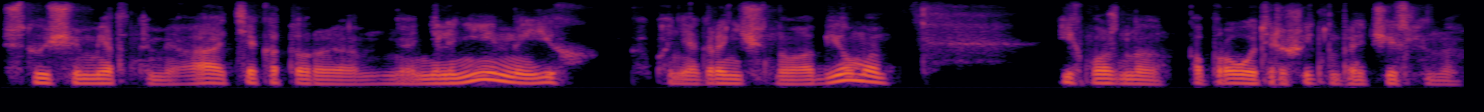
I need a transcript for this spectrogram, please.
существующими методами, а те, которые нелинейные, их как бы неограниченного объема, их можно попробовать решить, например, численно.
